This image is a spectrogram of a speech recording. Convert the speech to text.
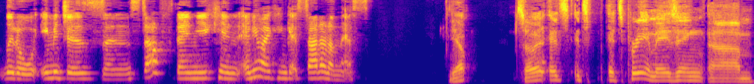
little images and stuff, then you can, anyone can get started on this. Yep. So it's, it's, it's pretty amazing. Um,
